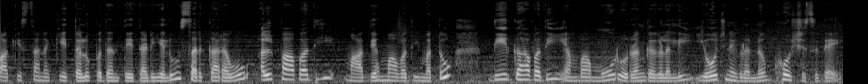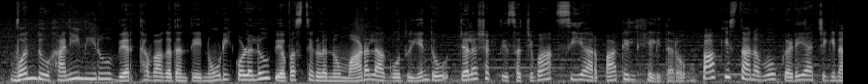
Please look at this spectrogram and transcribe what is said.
ಪಾಕಿಸ್ತಾನಕ್ಕೆ ತಲುಪದಂತೆ ತಡೆಯಲು ಸರ್ಕಾರವು ಅಲ್ಪಾವಧಿ, ಮಾಧ್ಯಮಾವಧಿ ಮತ್ತು ದೀರ್ಘಾವಧಿ ಎಂಬ ಮೂರು ರಂಗಗಳಲ್ಲಿ ಯೋಜನೆಗಳನ್ನು ಘೋಷಿಸಿದೆ. ಒಂದು, ಹನಿ ನೀರು ವ್ಯರ್ಥವಾಗದಂತೆ ನೋಡಿಕೊಳ್ಳಲು ವ್ಯವಸ್ಥೆಗಳನ್ನು ಮಾಡಲಾಗುವುದು ಎಂದು ಜಲಶಕ್ತಿ ಸಚಿವ ಸಿಆರ್ ಪಾಟೀಲ್ ಹೇಳಿದರು. ಪಾಕಿಸ್ತಾನವು ಗಡಿಯಾಚೆಗಿನ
